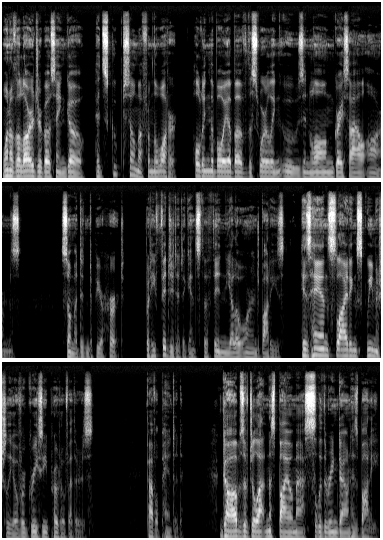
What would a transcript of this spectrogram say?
One of the larger Bosain-Go had scooped Soma from the water holding the boy above the swirling ooze in long, gracile arms. Soma didn't appear hurt, but he fidgeted against the thin yellow orange bodies, his hands sliding squeamishly over greasy protofeathers. Pavel panted, gobs of gelatinous biomass slithering down his body.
